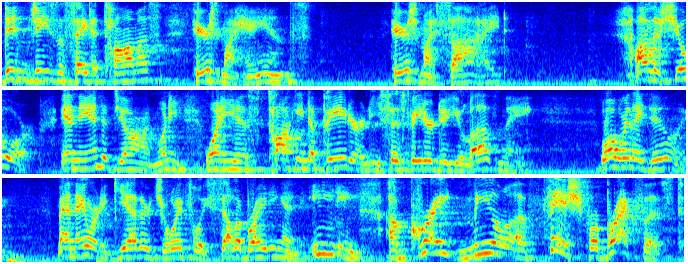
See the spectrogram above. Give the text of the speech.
didn't Jesus say to Thomas, Here's my hands, here's my side? On the shore, in the end of John, when he, when he is talking to Peter and he says, Peter, do you love me? What were they doing? Man, they were together joyfully celebrating and eating a great meal of fish for breakfast.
